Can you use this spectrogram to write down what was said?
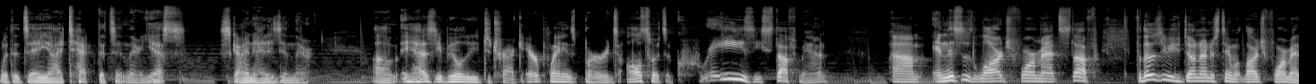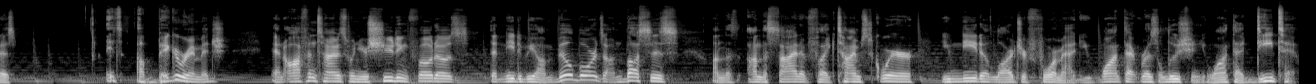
with its AI tech that's in there. Yes, Skynet is in there. Um, it has the ability to track airplanes, birds, all sorts of crazy stuff, man. Um, and this is large format stuff. For those of you who don't understand what large format is, it's a bigger image and oftentimes, when you're shooting photos that need to be on billboards, on buses, on the on the side of like Times Square, you need a larger format. You want that resolution. You want that detail.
